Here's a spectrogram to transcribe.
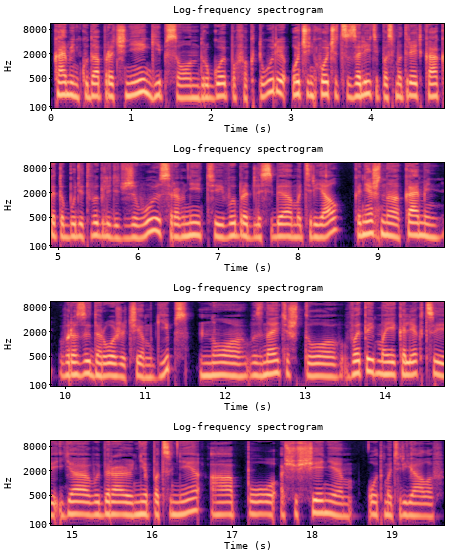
Камень куда прочнее гипса, он другой по фактуре. Очень хочется залить и посмотреть, как это будет выглядеть вживую, сравнить и выбрать для себя материал. Конечно, камень в разы дороже, чем гипс, но вы знаете, что в этой моей коллекции я выбираю не по цене, а по ощущениям от материалов.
